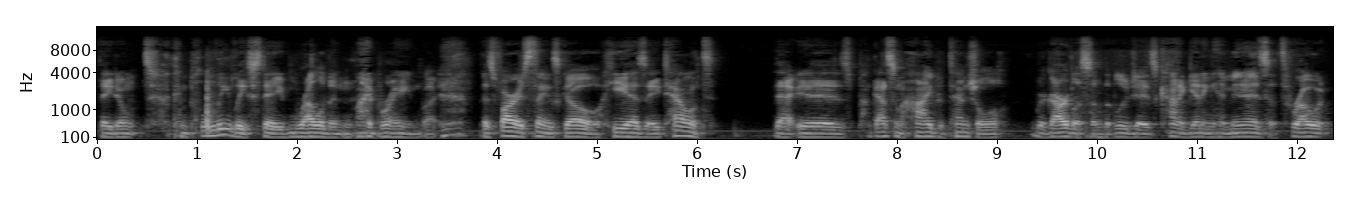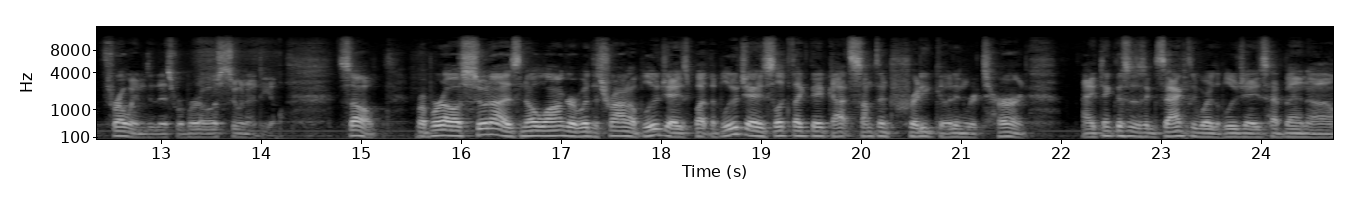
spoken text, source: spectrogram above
they don't completely stay relevant in my brain. But as far as things go, he has a talent that is got some high potential, regardless of the Blue Jays kind of getting him in as a throw throw into this Roberto Osuna deal. So Roberto Osuna is no longer with the Toronto Blue Jays, but the Blue Jays look like they've got something pretty good in return. I think this is exactly where the Blue Jays have been uh,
